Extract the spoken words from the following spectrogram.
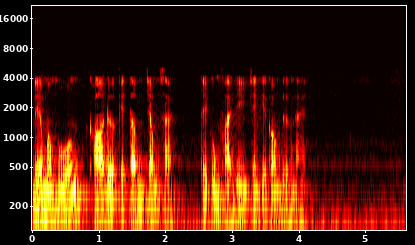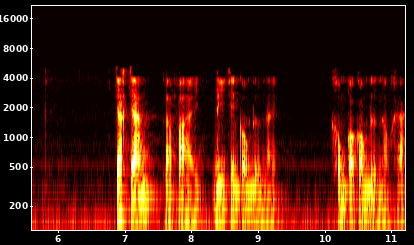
nếu mà muốn có được cái tâm trong sạch thì cũng phải đi trên cái con đường này. Chắc chắn là phải đi trên con đường này, không có con đường nào khác.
